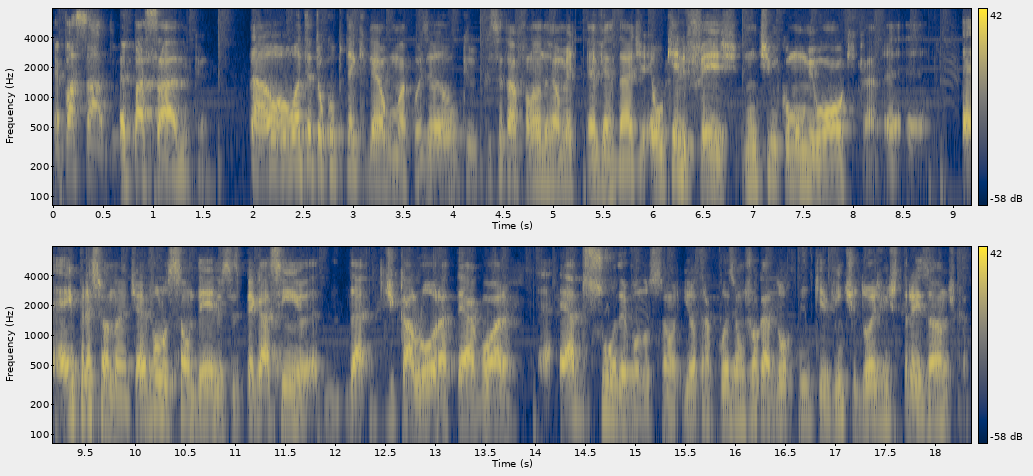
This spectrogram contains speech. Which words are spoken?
é, passado. É passado, cara. Não, o Antetokounmpo tem que ganhar alguma coisa. O que, o que você tava falando realmente é verdade. É o que ele fez num time como o Milwaukee, cara. É, é, é impressionante. A evolução dele, se você pegar assim, de calor até agora, é, é absurda a evolução. E outra coisa, é um jogador com o quê? 22, 23 anos, cara?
